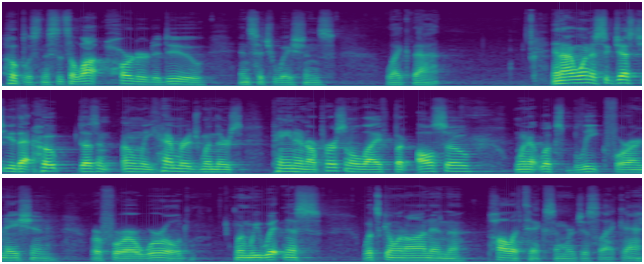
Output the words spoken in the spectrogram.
hopelessness. It's a lot harder to do in situations like that. And I want to suggest to you that hope doesn't only hemorrhage when there's pain in our personal life, but also when it looks bleak for our nation or for our world. When we witness what's going on in the politics and we're just like, eh,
